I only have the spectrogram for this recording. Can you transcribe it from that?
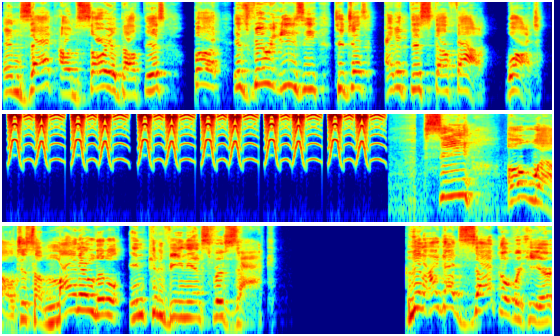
And Zach, I'm sorry about this, but it's very easy to just edit this stuff out. Watch. See? Oh well, just a minor little inconvenience for Zach. And then I got Zach over here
